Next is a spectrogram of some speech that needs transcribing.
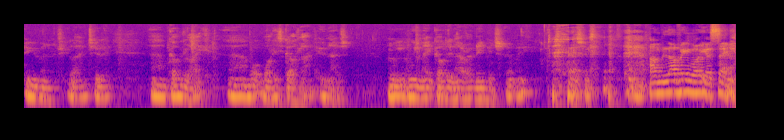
human, if you like, truly um, godlike. Um, what what is godlike? Who knows? We, Mm. we make God in our own image, don't we? I'm loving what you're saying.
